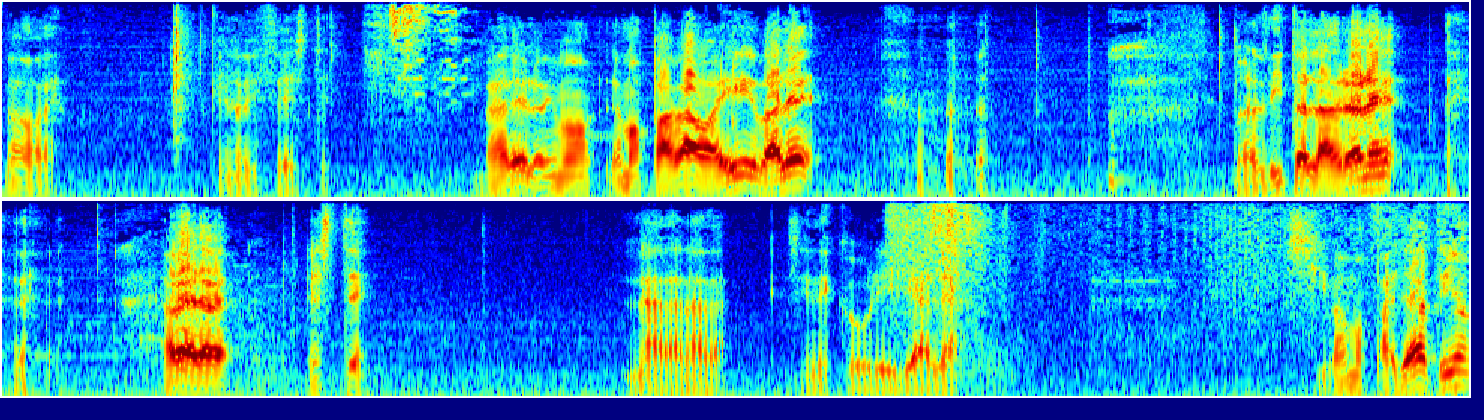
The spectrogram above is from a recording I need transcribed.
Vamos a ver. ¿Qué nos dice este? Vale, lo mismo Le hemos pagado ahí, ¿vale? Malditos ladrones A ver, a ver. Este. Nada, nada. Sin descubrir, ya, ya. Si vamos para allá, tío.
